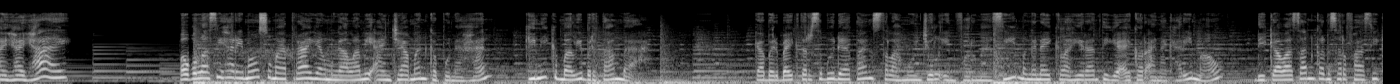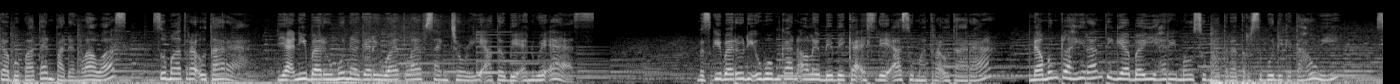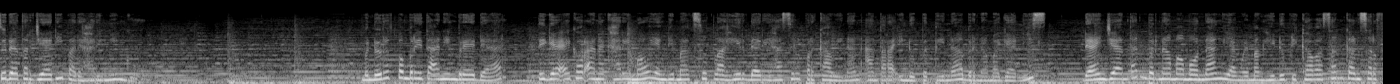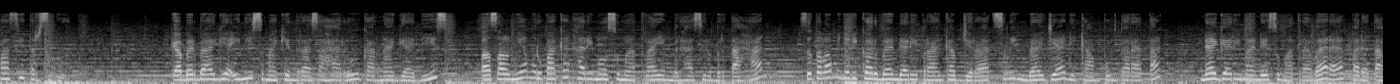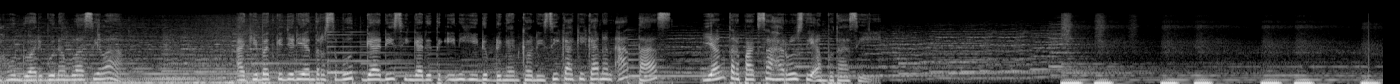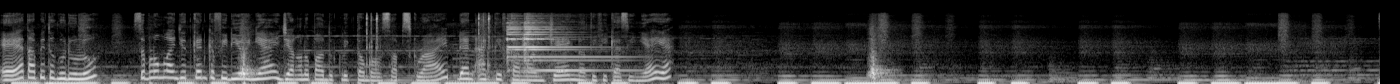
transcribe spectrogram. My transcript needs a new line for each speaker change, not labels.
Hai hai hai. Populasi harimau Sumatera yang mengalami ancaman kepunahan kini kembali bertambah. Kabar baik tersebut datang setelah muncul informasi mengenai kelahiran tiga ekor anak harimau di kawasan konservasi Kabupaten Padang Lawas, Sumatera Utara, yakni Barumu Nagari Wildlife Sanctuary atau BNWS. Meski baru diumumkan oleh BBKSDA Sumatera Utara, namun kelahiran tiga bayi harimau Sumatera tersebut diketahui sudah terjadi pada hari Minggu. Menurut pemberitaan yang beredar, tiga ekor anak harimau yang dimaksud lahir dari hasil perkawinan antara induk betina bernama Gadis dan jantan bernama Monang yang memang hidup di kawasan konservasi tersebut. Kabar bahagia ini semakin terasa haru karena Gadis pasalnya merupakan harimau Sumatera yang berhasil bertahan setelah menjadi korban dari perangkap jerat seling baja di Kampung Taratak, Nagari Mande, Sumatera Barat pada tahun 2016 silam. Akibat kejadian tersebut, gadis hingga detik ini hidup dengan kondisi kaki kanan atas yang terpaksa harus diamputasi. Eh, tapi tunggu dulu. Sebelum melanjutkan ke videonya, jangan lupa untuk klik tombol subscribe dan aktifkan lonceng notifikasinya ya.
